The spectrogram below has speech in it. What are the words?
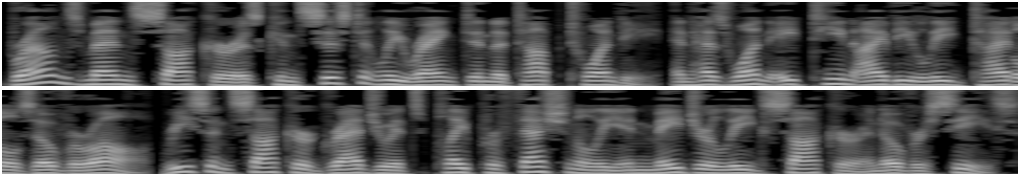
Brown's men's soccer is consistently ranked in the top 20, and has won 18 Ivy League titles overall. Recent soccer graduates play professionally in Major League Soccer and overseas.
